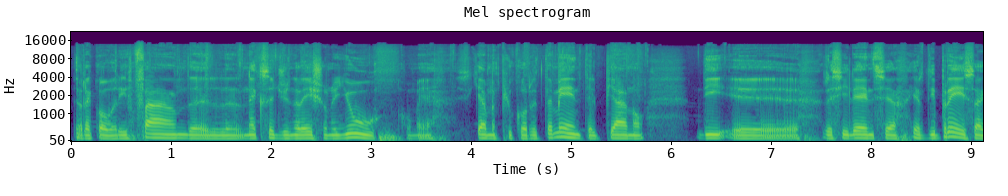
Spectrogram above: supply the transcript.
Recovery Fund, il Next Generation EU, come si chiama più correttamente, il piano di eh, resilienza e ripresa,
